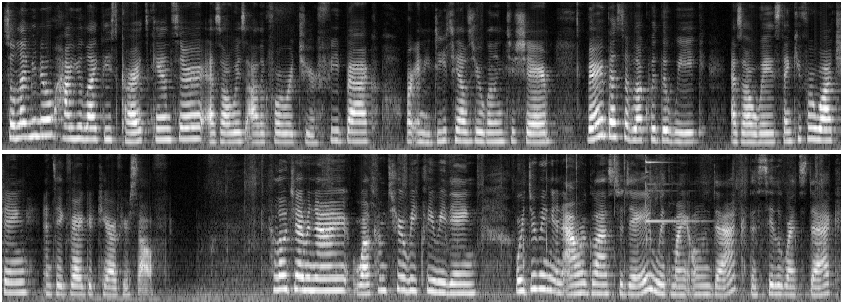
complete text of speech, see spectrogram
So let me know how you like these cards cancer. As always i look forward to your feedback or any details you're willing to share. Very best of luck with the week. As always, thank you for watching and take very good care of yourself. Hello Gemini, welcome to your weekly reading. We're doing an hourglass today with my own deck, the Silhouettes deck.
